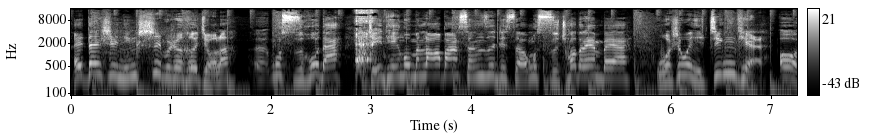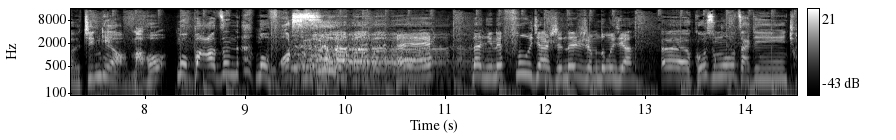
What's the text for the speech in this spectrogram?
哎，但是您是不是喝酒了？呃，我是喝的。前天我们老板生日的时候，我是吃了两杯。我是问你今天。哦，今天哦，没喝，我保证，我发誓。哎，那您的副驾驶那是什么东西啊？呃，这是我昨天吃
